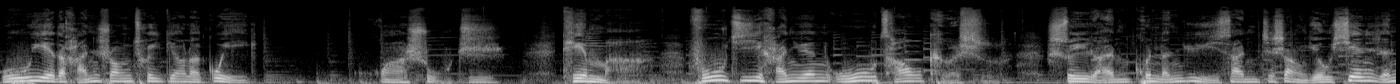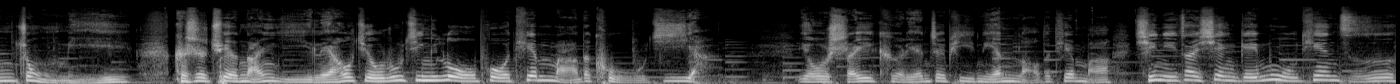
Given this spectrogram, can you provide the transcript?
午夜的寒霜吹掉了桂花树枝，天马伏击寒渊，无草可食。虽然昆仑玉山之上有仙人种米，可是却难以疗救如今落魄天马的苦疾呀！有谁可怜这匹年老的天马？请你再献给穆天子。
